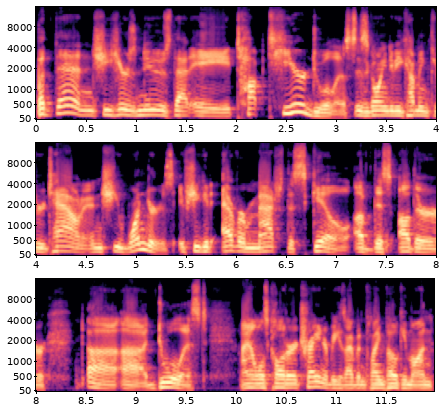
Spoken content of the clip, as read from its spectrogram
But then she hears news that a top tier duelist is going to be coming through town, and she wonders if she could ever match the skill of this other uh, uh, duelist. I almost called her a trainer because I've been playing Pokemon,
